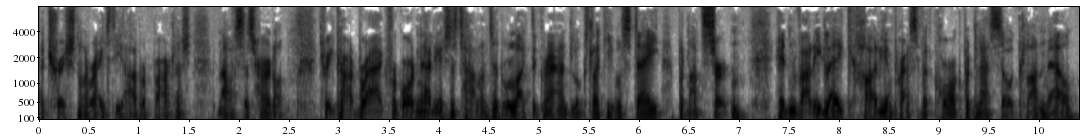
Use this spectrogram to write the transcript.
attritional race, the Albert Bartlett Novices Hurdle. Three card brag for Gordon Elliott is talented, will like the ground, looks like he will stay, but not certain. Hidden Valley Lake, highly impressive at Cork, but less so at Clonmel.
